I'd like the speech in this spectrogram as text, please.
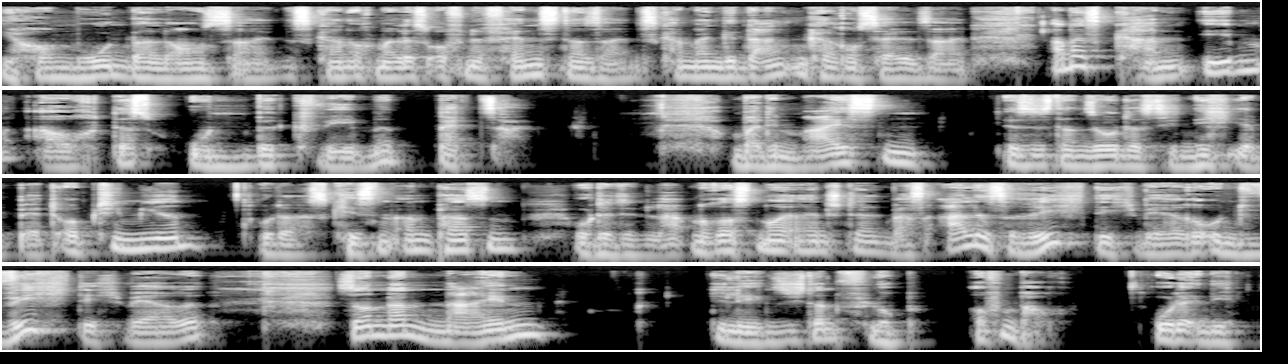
die Hormonbalance sein. Es kann auch mal das offene Fenster sein. Es kann mein Gedankenkarussell sein. Aber es kann eben auch das unbequeme Bett sein. Und bei den meisten ist es dann so, dass sie nicht ihr Bett optimieren oder das Kissen anpassen oder den Lattenrost neu einstellen, was alles richtig wäre und wichtig wäre, sondern nein, die legen sich dann flupp auf den Bauch oder in die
